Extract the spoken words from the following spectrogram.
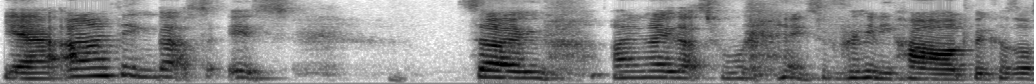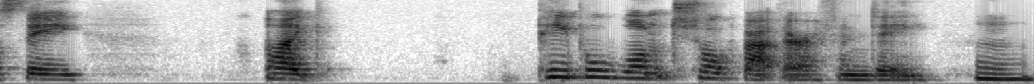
Yeah. And I think that's it's So I know that's it's really hard because obviously, like, people want to talk about their FND. Mm.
